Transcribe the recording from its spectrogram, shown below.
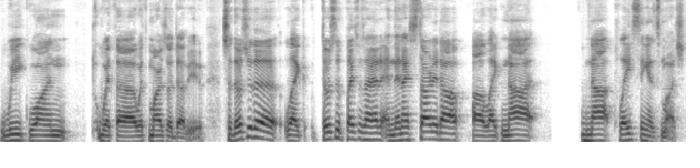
week one with uh with Mars OW. So those are the like those are the placements I had and then I started out uh like not not placing as much.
